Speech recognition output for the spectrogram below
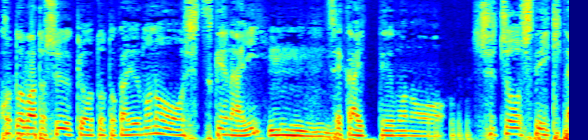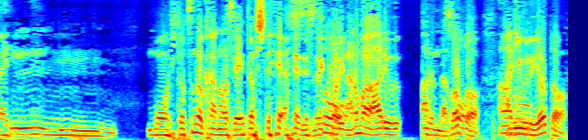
言葉と宗教ととかいうものを押し付けないうん。世界っていうものを主張していきたい。うん。もう一つの可能性として、あれですね、こういうのもある、あるんだぞと、あり得るよと。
